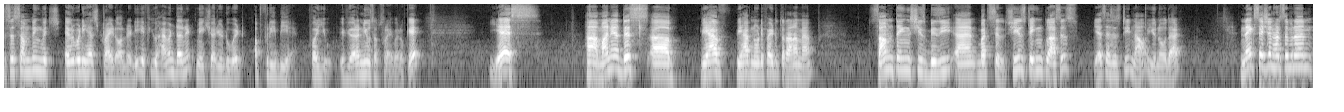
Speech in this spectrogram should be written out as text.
this is something which everybody has tried already. If you haven't done it make sure you do it. A freebie hai for you if you are a new subscriber okay? Yes. Ha manya this uh, we have we have notified to tarana ma'am. Some things she's busy and but still she is taking classes. Yes sst now you know that. Next session harsimran.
